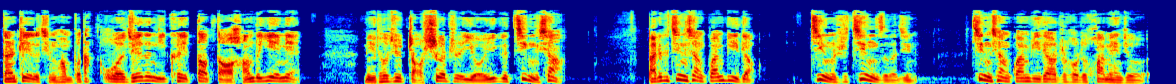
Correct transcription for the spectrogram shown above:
但是这个情况不大。我觉得你可以到导航的页面里头去找设置，有一个镜像，把这个镜像关闭掉。镜是镜子的镜，镜像关闭掉之后，这画面就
